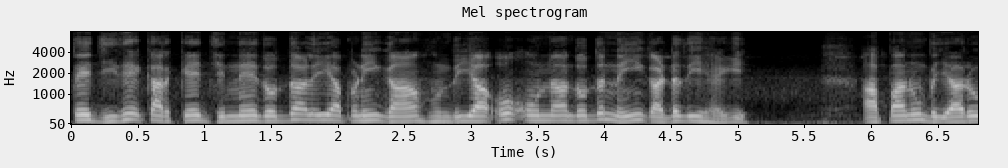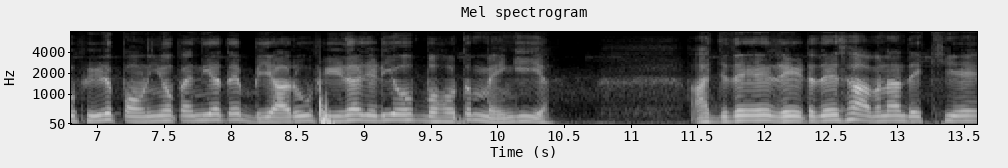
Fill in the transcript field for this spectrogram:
ਤੇ ਜਿਹਦੇ ਕਰਕੇ ਜਿੰਨੇ ਦੁੱਧ ਵਾਲੀ ਆਪਣੀ ਗਾਂ ਹੁੰਦੀ ਆ, ਉਹ ਉਹਨਾਂ ਦੁੱਧ ਨਹੀਂ ਕੱਢਦੀ ਹੈਗੀ। ਆਪਾਂ ਨੂੰ ਬਾਜ਼ਾਰੂ ਫੀਡ ਪਾਉਣੀਓ ਪੈਂਦੀ ਆ ਤੇ ਬਾਜ਼ਾਰੂ ਫੀਡ ਆ ਜਿਹੜੀ ਉਹ ਬਹੁਤ ਮਹਿੰਗੀ ਆ। ਅੱਜ ਦੇ ਰੇਟ ਦੇ ਹਿਸਾਬ ਨਾਲ ਦੇਖੀਏ,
